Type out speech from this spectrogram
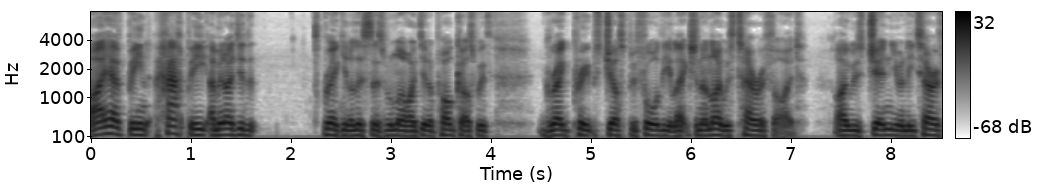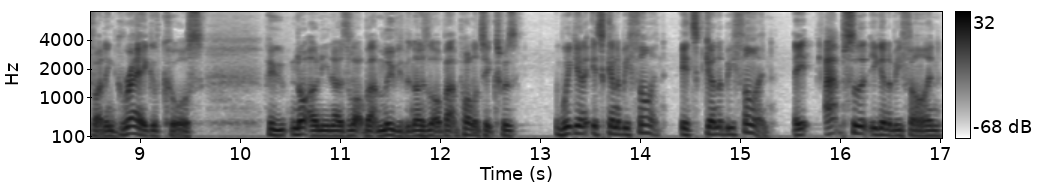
I have been happy. I mean, I did. Regular listeners will know I did a podcast with Greg Proops just before the election, and I was terrified. I was genuinely terrified. And Greg, of course, who not only knows a lot about movies but knows a lot about politics, was we're gonna. It's going to be fine. It's going to be fine. It absolutely going to be fine.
